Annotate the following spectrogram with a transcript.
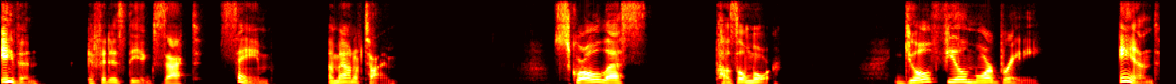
even if it is the exact same amount of time. Scroll less, puzzle more. You'll feel more brainy and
